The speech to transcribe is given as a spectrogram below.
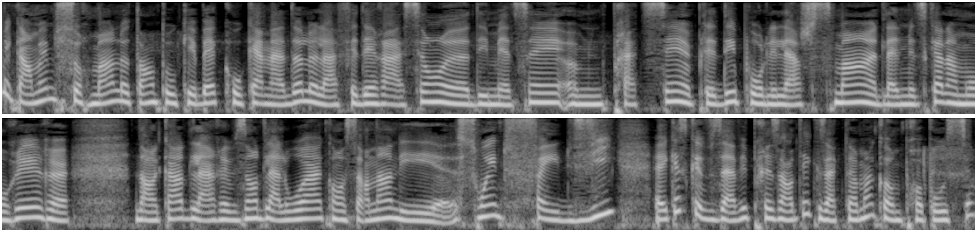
mais quand même sûrement, là, tant au Québec qu'au Canada. là, la Fédération euh, des médecins omnipraticiens a plaidé pour l'élargissement euh, de l'aide médicale à mourir euh, dans le cadre de la révision de la loi concernant les soins de fin de vie. Euh, Qu'est-ce que vous avez présenté exactement comme proposition?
